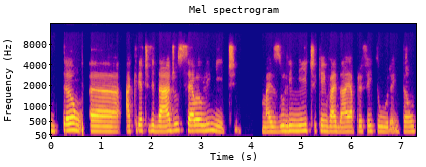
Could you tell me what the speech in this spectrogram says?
Então, a criatividade, o céu é o limite, mas o limite quem vai dar é a prefeitura. Então,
